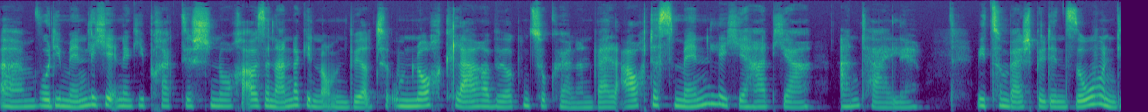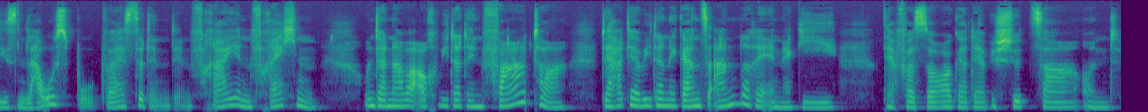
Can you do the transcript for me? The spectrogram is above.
ähm, wo die männliche Energie praktisch noch auseinandergenommen wird, um noch klarer wirken zu können, weil auch das Männliche hat ja Anteile wie zum Beispiel den Sohn, diesen Lausbub, weißt du, den, den freien, frechen. Und dann aber auch wieder den Vater, der hat ja wieder eine ganz andere Energie. Der Versorger, der Beschützer und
